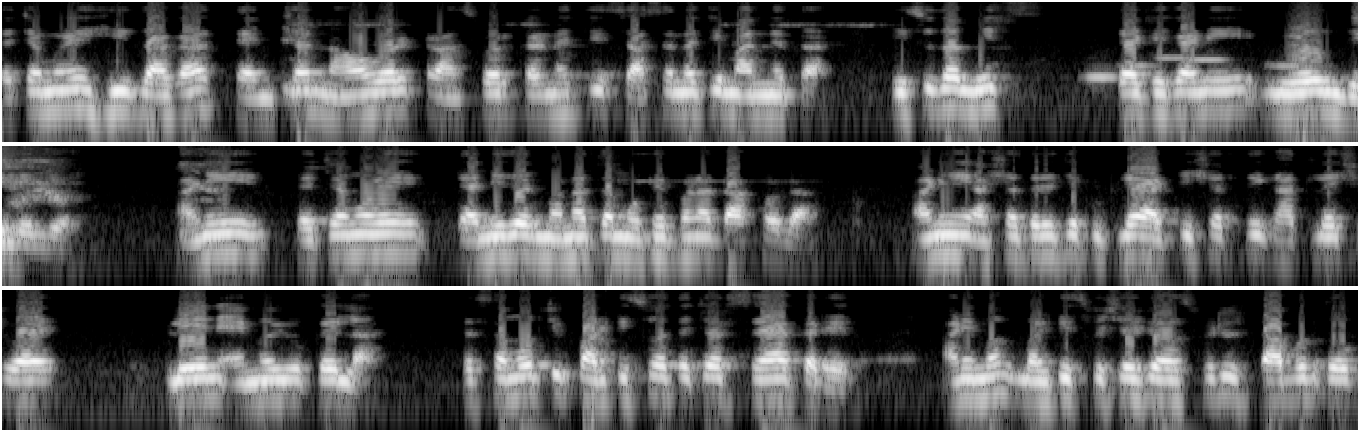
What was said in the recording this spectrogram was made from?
त्याच्यामुळे ही जागा त्यांच्या नावावर ट्रान्सफर करण्याची शासनाची मान्यता ही सुद्धा मीच त्या ठिकाणी मिळवून दिलेली आहे. आणि त्याच्यामुळे त्यांनी जर मनाचा मोठेपणा दाखवला आणि अशा तऱ्हेचे कुठल्या अटी शर्ती घातल्याशिवाय प्लेन एमओयू केला तर समोरची पार्टी सुद्धा त्याच्यावर सह्या करेल. आणि मग मल्टी स्पेशालिटी हॉस्पिटल ताबडतोब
